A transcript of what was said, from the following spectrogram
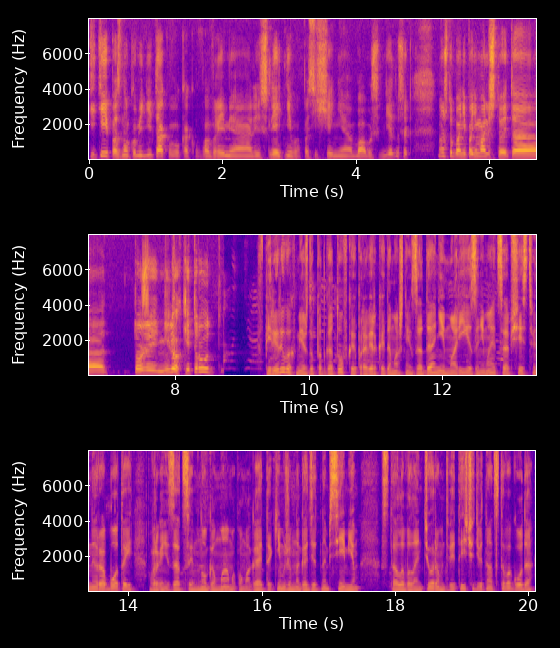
детей познакомить не так, как во время лишь летнего посещения бабушек, дедушек, но чтобы они понимали, что это тоже нелегкий труд. В перерывах между подготовкой и проверкой домашних заданий Мария занимается общественной работой. В организации «Много мама» помогает таким же многодетным семьям. Стала волонтером 2019 года,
